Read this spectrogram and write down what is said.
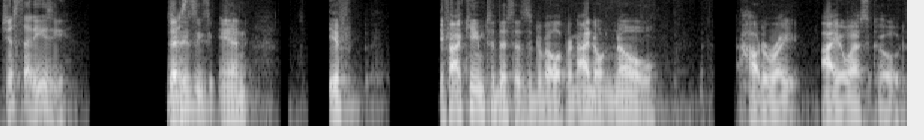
just that easy. That is easy. And if if I came to this as a developer and I don't know how to write iOS code,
